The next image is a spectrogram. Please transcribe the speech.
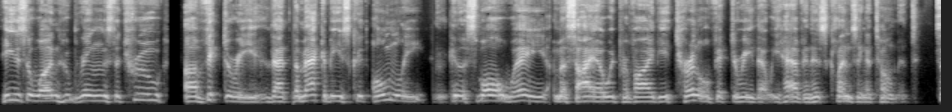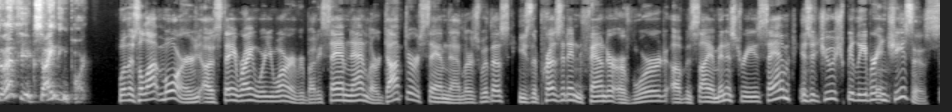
He's the one who brings the true uh, victory that the Maccabees could only, in a small way, Messiah would provide the eternal victory that we have in his cleansing atonement. So that's the exciting part. Well, there's a lot more. Uh, stay right where you are, everybody. Sam Nadler, Dr. Sam Nadler is with us. He's the president and founder of Word of Messiah Ministries. Sam is a Jewish believer in Jesus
